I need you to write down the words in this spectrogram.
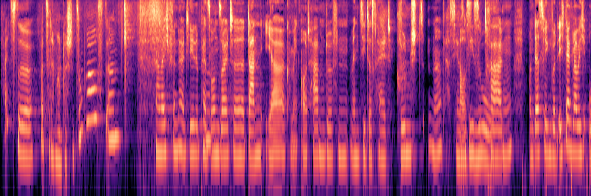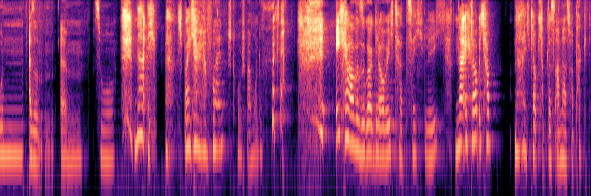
falls du, falls du da mal Unterstützung brauchst, ähm, aber ich finde halt, jede Person sollte dann ihr Coming Out haben dürfen, wenn sie das halt wünscht, ne? Das ja auszutragen. Sowieso. Und deswegen würde ich da, glaube ich, un, also ähm, so. Na, ich speichere wieder vor. Nein, Stromsparmodus. ich habe sogar, glaube ich, tatsächlich. Na, ich glaube, ich habe Nein, ich glaube, ich habe das anders verpackt.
